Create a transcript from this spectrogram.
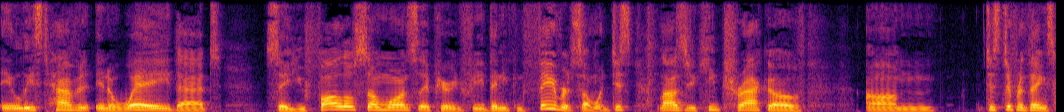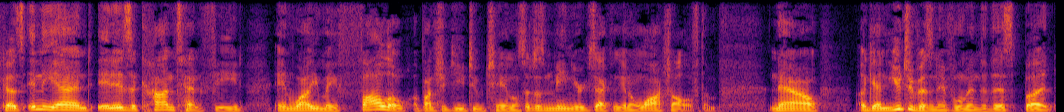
at least have it in a way that say you follow someone so they appear in your feed, then you can favorite someone. Just allows you to keep track of um, just different things because in the end it is a content feed and while you may follow a bunch of youtube channels that doesn't mean you're exactly going to watch all of them. Now again youtube hasn't implemented this but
